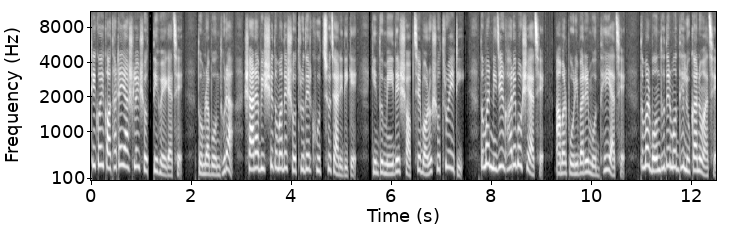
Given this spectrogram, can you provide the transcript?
ঠিক ওই কথাটাই আসলেই সত্যি হয়ে গেছে। তোমরা বন্ধুরা, সারা বিশ্বে তোমাদের শত্রুদের খুঁজছ চারিদিকে, কিন্তু মেয়েদের সবচেয়ে বড় শত্রু এটি। তোমার নিজের ঘরে বসে আছে, আমার পরিবারের মধ্যেই আছে, তোমার বন্ধুদের মধ্যে লুকানো আছে।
